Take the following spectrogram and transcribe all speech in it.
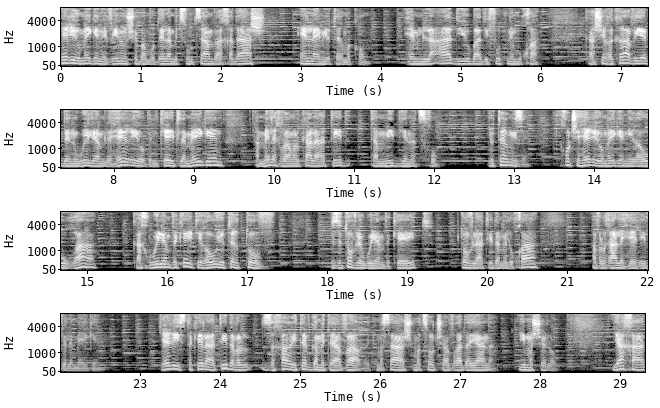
הרי ומייגן הבינו שבמודל המצומצם והחדש אין להם יותר מקום. הם לעד יהיו בעדיפות נמוכה. כאשר הקרב יהיה בין וויליאם להרי או בין קייט למייגן, המלך והמלכה לעתיד תמיד ינצחו. יותר מזה, ככל שהרי ומייגן ייראו רע, כך וויליאם וקייט ייראו יותר טוב. וזה טוב לוויליאם וקייט, טוב לעתיד המלוכה, אבל רע להרי ולמייגן. הרי הסתכל לעתיד, אבל זכר היטב גם את העבר, את מסע ההשמצות שעברה דיאנה, אימא שלו. יחד,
